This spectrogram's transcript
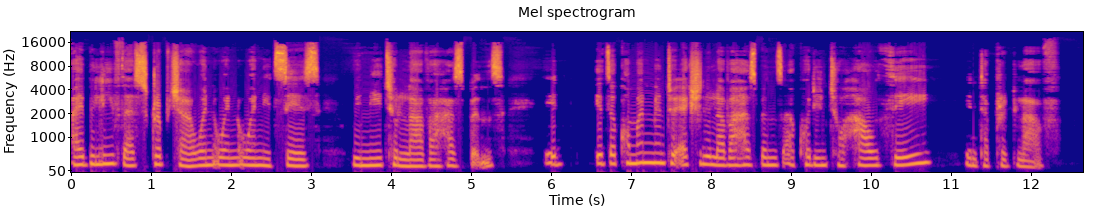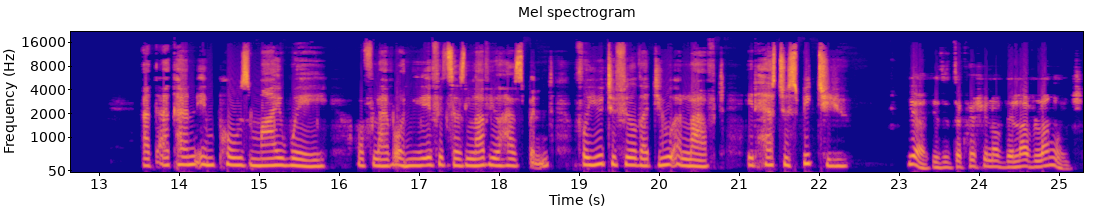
I believe that scripture, when, when, when it says we need to love our husbands, it, it's a commandment to actually love our husbands according to how they interpret love. I, I can't impose my way of love on you. If it says love your husband, for you to feel that you are loved, it has to speak to you. Yeah, it's a question of the love language.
